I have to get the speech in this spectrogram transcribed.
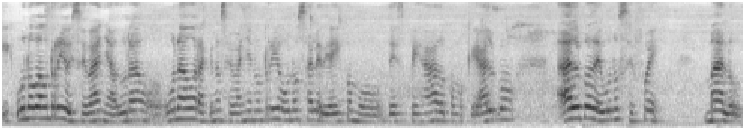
y uno va a un río y se baña, dura una hora que uno se baña en un río, uno sale de ahí como despejado, como que algo, algo de uno se fue malo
